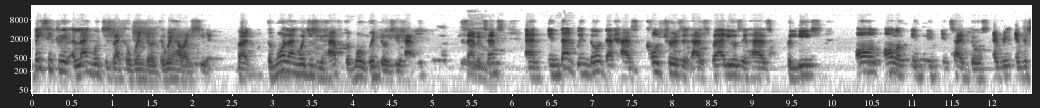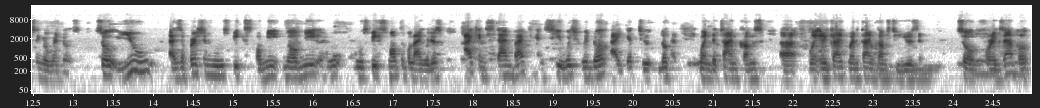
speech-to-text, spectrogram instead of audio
basically a language is like a window. The way how I see it. But the more languages you have, the more windows you have. Does that make sense? And in that window, that has cultures, it has values, it has beliefs, all all of in, in, inside those every every single windows. So you, as a person who speaks, or me, no me who, who speaks multiple languages, I can stand back and see which window I get to look at when the time comes. Uh, when it, when the time comes to use it. So, for example,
